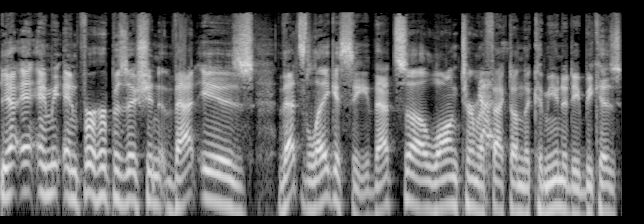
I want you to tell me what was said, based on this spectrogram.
Yeah, and, and for her position, that is that's legacy. That's a long term yes. effect on the community because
